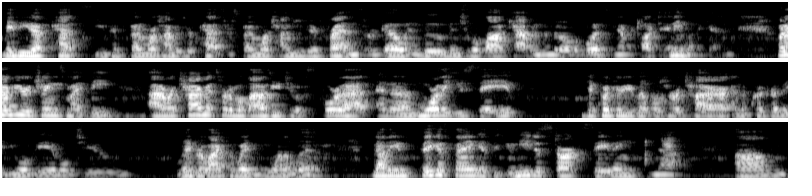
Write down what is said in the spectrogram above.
maybe you have pets. You could spend more time with your pets or spend more time with your friends or go and move into a log cabin in the middle of the woods and never talk to anyone again. Whatever your dreams might be. Uh, retirement sort of allows you to explore that, and the more that you save, the quicker you'll be able to retire and the quicker that you will be able to live your life the way that you want to live. Now, the biggest thing is that you need to start saving now. Um,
